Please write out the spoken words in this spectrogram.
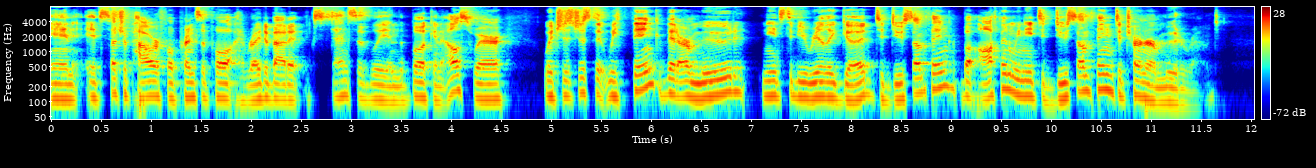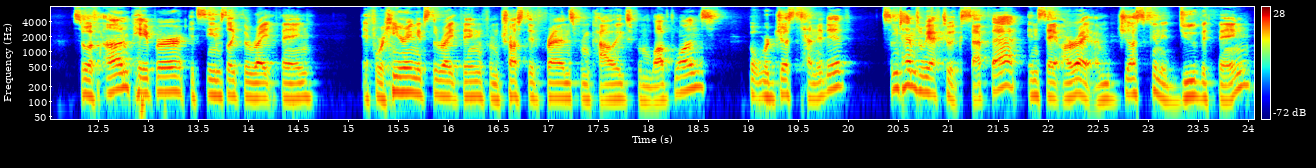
And it's such a powerful principle. I write about it extensively in the book and elsewhere which is just that we think that our mood needs to be really good to do something, but often we need to do something to turn our mood around. So if on paper it seems like the right thing, if we're hearing it's the right thing from trusted friends, from colleagues, from loved ones, but we're just tentative, sometimes we have to accept that and say, all right, I'm just going to do the thing,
